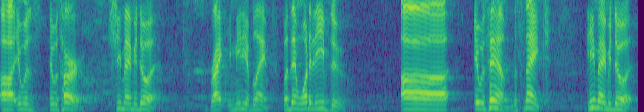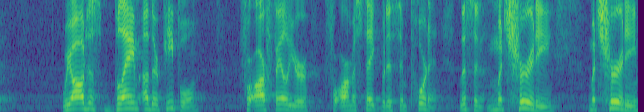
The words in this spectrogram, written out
uh, it was it was her. She made me do it. Right? Immediate blame. But then what did eve do? Uh, it was him the snake. He made me do it. We all just blame other people for our failure, for our mistake, but it's important. Listen, maturity, maturity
